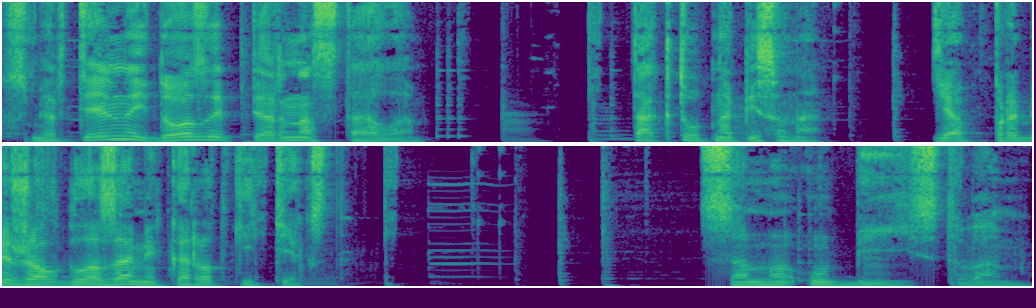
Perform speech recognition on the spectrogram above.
смертельной дозы перностала. Так тут написано. Я пробежал глазами короткий текст. «Самоубийство»,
